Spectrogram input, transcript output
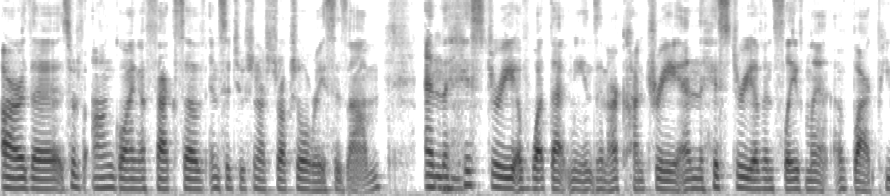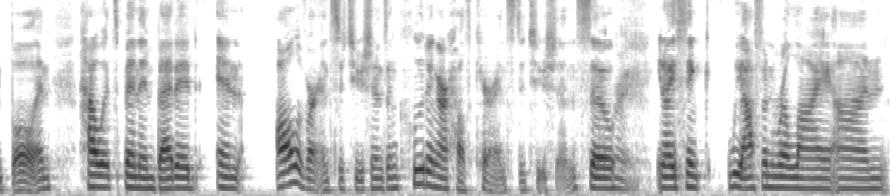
are the sort of ongoing effects of institutional or structural racism and mm-hmm. the history of what that means in our country and the history of enslavement of Black people and how it's been embedded in all of our institutions, including our healthcare institutions. So, right. you know, I think we often rely on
